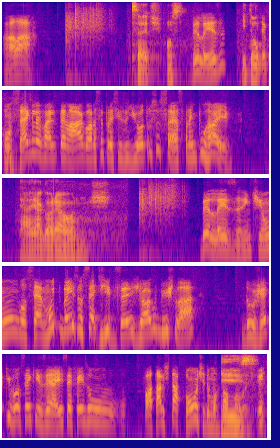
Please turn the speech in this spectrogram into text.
Vai lá. 7. Cons- Beleza. Então, Você consegue levar ele até lá, agora você precisa de outro sucesso pra empurrar ele. aí agora é a hora, mas. Beleza, 21, você é muito bem sucedido. Você joga o bicho lá do jeito que você quiser. Aí você fez o, o Fatality da ponte do Mortal Isso. Kombat.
